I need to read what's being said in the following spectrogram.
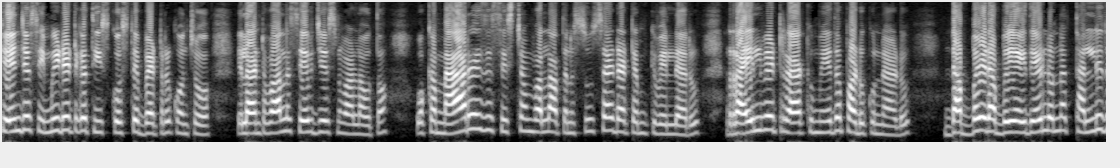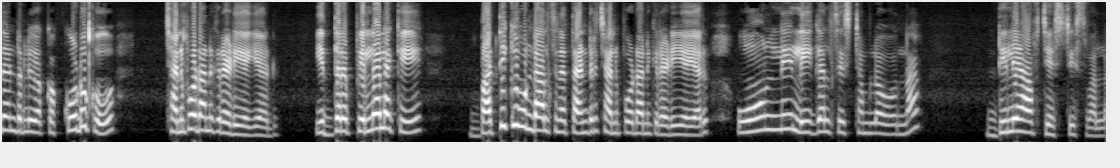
చేంజెస్ ఇమీడియట్గా తీసుకొస్తే బెటర్ కొంచెం ఇలాంటి వాళ్ళని సేవ్ చేసిన వాళ్ళు అవుతాం. ఒక మ్యారేజ్ సిస్టమ్ వల్ల అతను సూసైడ్ అటెంప్ట్కి వెళ్ళారు. రైల్వే ట్రాక్ మీద పడుకున్నాడు. డెబ్బై డెబ్బై ఐదేళ్ళు ఉన్న తల్లిదండ్రుల యొక్క కొడుకు చనిపోవడానికి రెడీ అయ్యాడు. ఇద్దరు పిల్లలకి బతికి ఉండాల్సిన తండ్రి చనిపోవడానికి రెడీ అయ్యారు. ఓన్లీ లీగల్ సిస్టంలో ఉన్న డిలే ఆఫ్ జస్టిస్ వల్ల.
